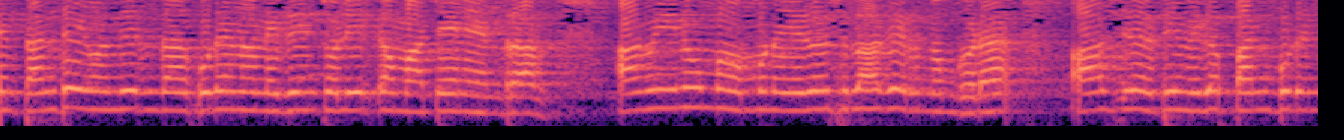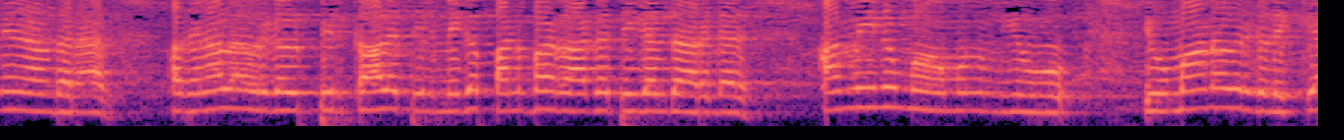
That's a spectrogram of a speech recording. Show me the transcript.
என் தந்தை வந்திருந்தால் கூட நான் இதையும் சொல்லியிருக்க மாட்டேன் என்றான். அமீனும் அம்மனும் இலவசலாக இருந்தும் கூட ஆசிரியர்கள் மிக பண்புடனே நடந்தனர். அதனால் அவர்கள் பிற்காலத்தில் மிக பண்பாடாக திகழ்ந்தார்கள். அமீனும் அம்மனும் இவ் இவ் மாணவர்களுக்கு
